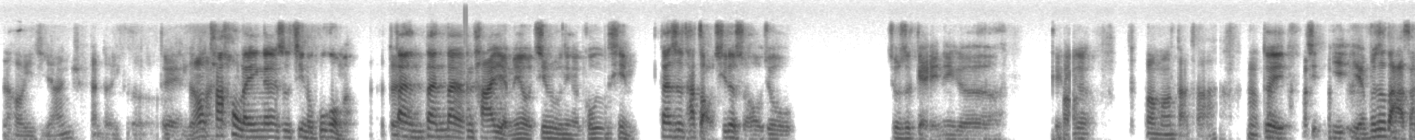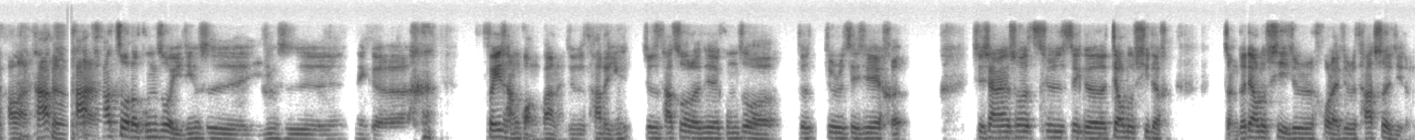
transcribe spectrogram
然后以及安全的一个对，然后他后来应该是进了 Google 嘛，但但但他也没有进入那个 Go Team。但是他早期的时候就就是给那个给那个帮忙打杂，对，也也不是打杂了，他他他做的工作已经是已经是那个非常广泛了，就是他的影就是他做的这些工作，就就是这些和就相当于说就是这个调度器的整个调度器，就是后来就是他设计的嘛，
